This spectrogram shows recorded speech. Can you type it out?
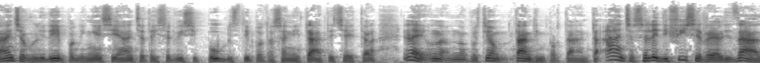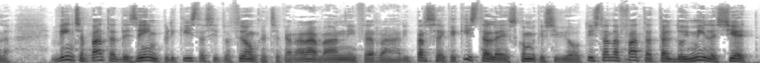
anche vuol dire possono essere anche dai servizi pubblici tipo la sanità eccetera. È una, una questione tanto importante. Anche se è difficile realizzarla vince parte ad esempio questa situazione che cercherà Vanni Ferrari per sé che questa legge come che si vede è stata fatta dal 2007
